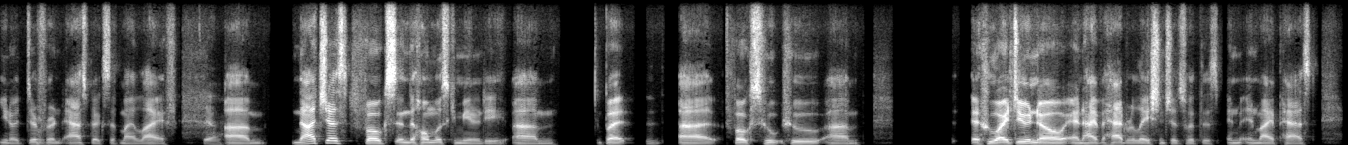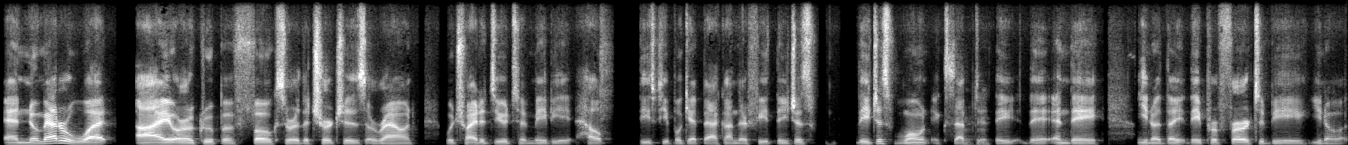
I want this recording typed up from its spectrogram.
you know hmm. different aspects of my life. Yeah. Um, not just folks in the homeless community, um, but uh, folks who who um, eh, who I do know and I've had relationships with this in, in my past. And no matter what I or a group of folks or the churches around would try to do to maybe help these people get back on their feet, they just they just won't accept mm-hmm. it they they and they you know they they prefer to be you know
